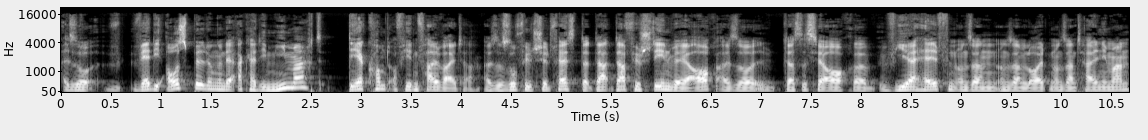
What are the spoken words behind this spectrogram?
also wer die Ausbildung in der Akademie macht, der kommt auf jeden Fall weiter. Also so viel steht fest, da, dafür stehen wir ja auch. Also das ist ja auch, äh, wir helfen unseren, unseren Leuten, unseren Teilnehmern,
